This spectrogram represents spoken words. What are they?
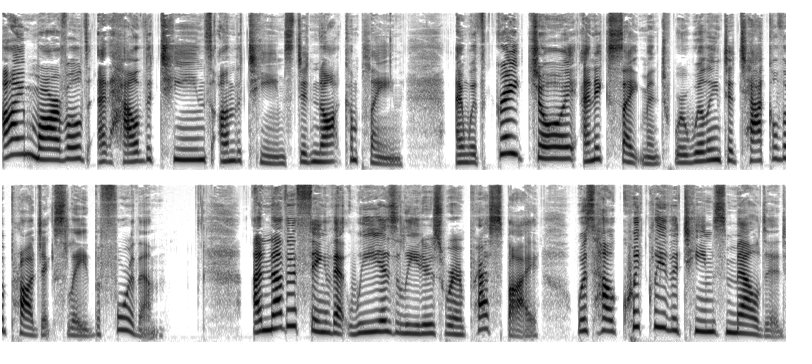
I marveled at how the teens on the teams did not complain and with great joy and excitement were willing to tackle the projects laid before them. Another thing that we as leaders were impressed by was how quickly the teams melded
